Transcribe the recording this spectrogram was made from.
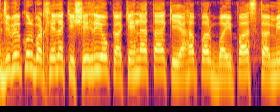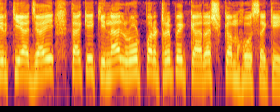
جی بالکل بڑخیلہ کی شہریوں کا کہنا تھا کہ یہاں پر بائی پاس تعمیر کیا جائے تاکہ کنال روڈ پر ٹریفک کا رش کم ہو سکے۔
